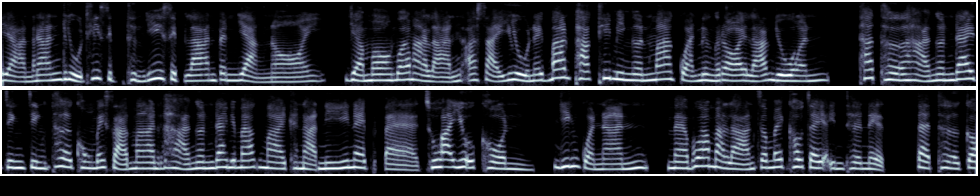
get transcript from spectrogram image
หยานนั้นอยู่ที่ 10ถึง20 ล้านเป็นอย่างน้อย อย่ามองว่ามาหลานอาศัยอยู่ในบ้านพักที่มีเงินมากกว่า 100 ล้านหยวน ถ้าเธอหาเงินได้จริง ๆ เธอคงไม่สามารถหาเงินได้มากมายขนาดนี้ในแปดชั่วอายุคน ยิ่งกว่านั้น แม้ว่ามาหลานจะไม่เข้าใจอินเทอร์เน็ต แต่เธอก็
